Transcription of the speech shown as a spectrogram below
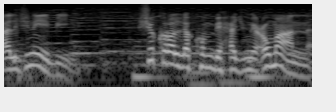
الجنيبي. شكرا لكم بحجم عمان.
